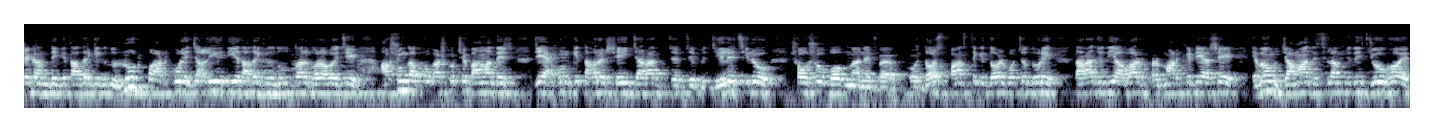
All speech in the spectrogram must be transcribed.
সেখান থেকে তাদেরকে কিন্তু লুটপাট করে জ্বালিয়ে দিয়ে তাদেরকে কিন্তু উদ্ধার করা হয়েছে। আশঙ্কা প্রকাশ করছে বাংলাদেশ যে এখন কি তাহলে সেই যারা জেলে ছিল, শো শো মানে দশ, পাঁচ থেকে দশ বছর ধরে তারা যদি আবার মার্কেটে আসে এবং জামাত ইসলাম যদি যোগ হয়,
